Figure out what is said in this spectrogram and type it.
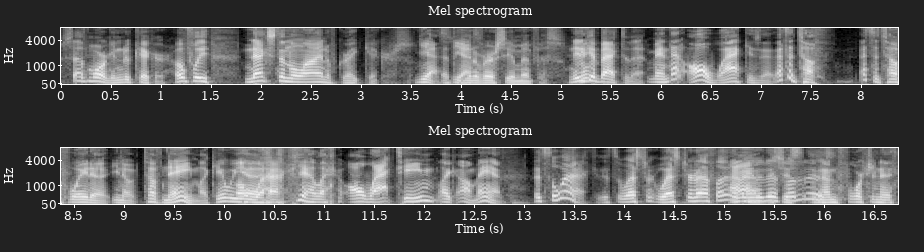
Seth Morgan, new kicker. Hopefully next in the line of great kickers. Yes, At the yes. University of Memphis. Need to get back to that. Man, that all whack is a that's a tough that's a tough way to you know tough name. Like here we All uh, whack. Yeah, like all whack team. Like oh man, It's the whack. It's the Western Western athletic. I, don't mean, know, it it's is just what it an unfortunate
